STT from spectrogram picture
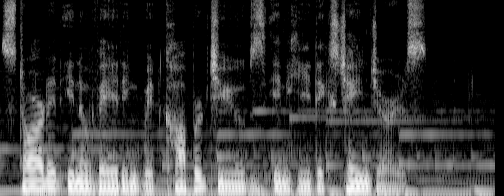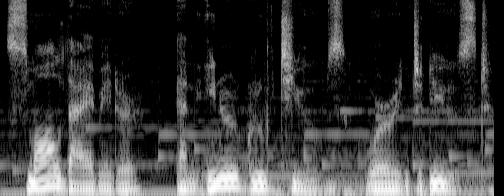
started innovating with copper tubes in heat exchangers. Small diameter and inner groove tubes were introduced.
